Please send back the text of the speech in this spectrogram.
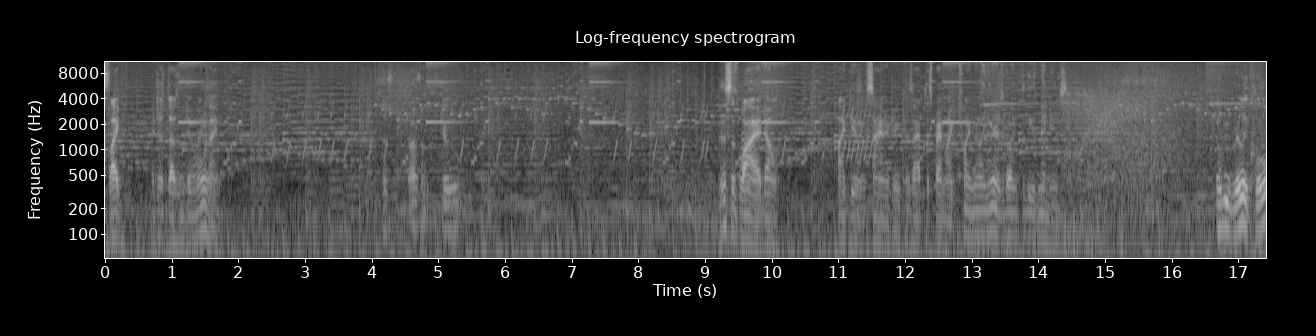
It's like it just doesn't do anything. Just doesn't do. This is why I don't like using Psynergy because I have to spend like 20 million years going through these menus. It would be really cool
